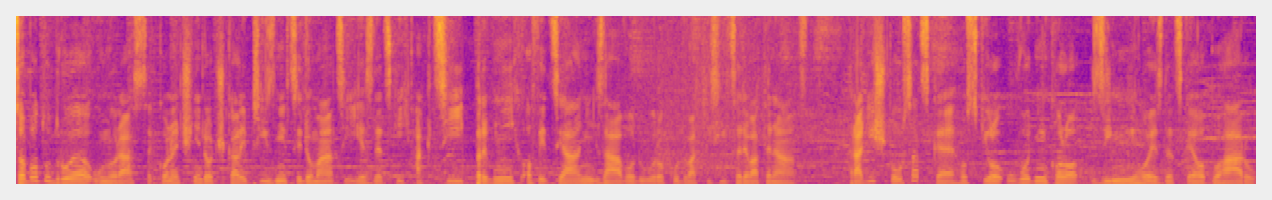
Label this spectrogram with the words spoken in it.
sobotu 2. února se konečně dočkali příznivci domácích jezdeckých akcí prvních oficiálních závodů roku 2019. Hradiš Kousacké hostilo úvodní kolo zimního jezdeckého poháru.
